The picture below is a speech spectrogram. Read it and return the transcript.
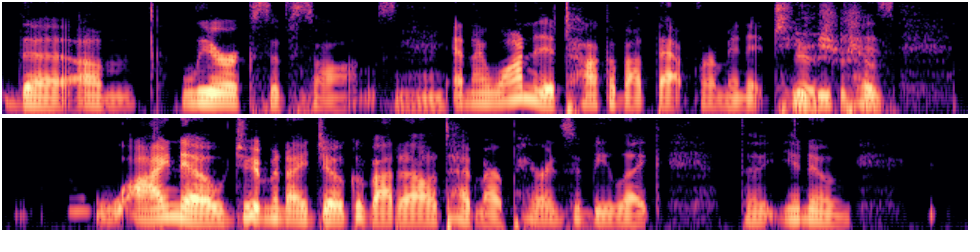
the um, lyrics of songs, and I wanted to talk about that for a minute too Mm-hmm. Yeah, sure, sure. because I know Jim and I joke about it all the time. Our parents would be like, "the you know."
